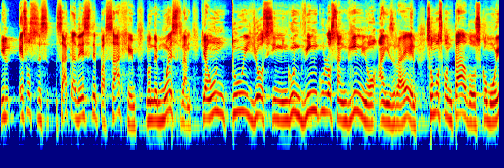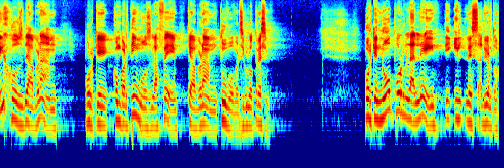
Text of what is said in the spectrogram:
y eso se saca de este pasaje donde muestra que aún tú y yo, sin ningún vínculo sanguíneo a Israel, somos contados como hijos de Abraham porque compartimos la fe que Abraham tuvo. Versículo 13. Porque no por la ley, y, les advierto,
